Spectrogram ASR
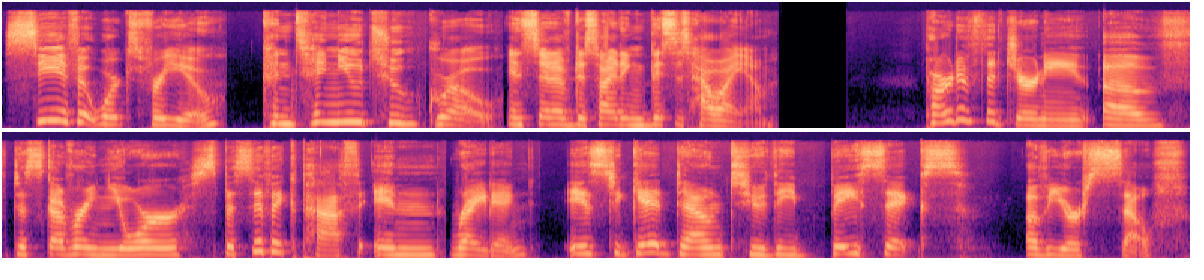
see if it works for you, continue to grow instead of deciding this is how I am. Part of the journey of discovering your specific path in writing is to get down to the basics of yourself,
